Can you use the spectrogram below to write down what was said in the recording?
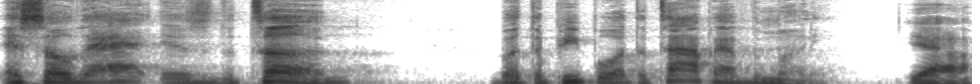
And so that is the tug but the people at the top have the money. Yeah.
